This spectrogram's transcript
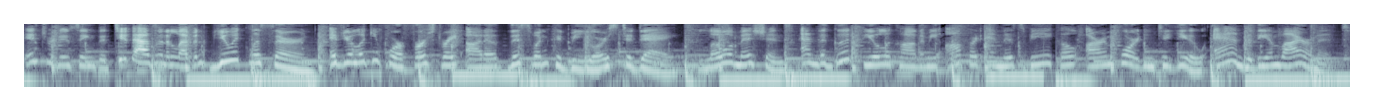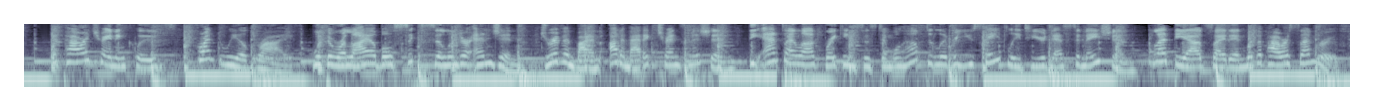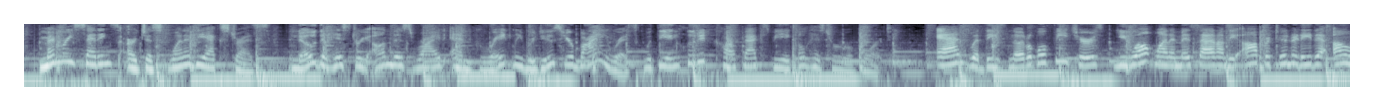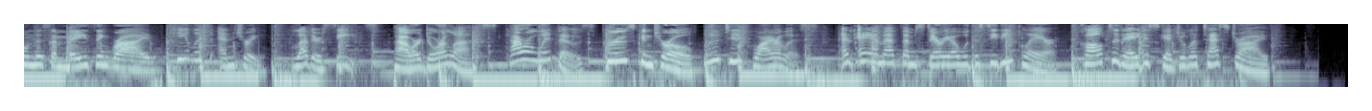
Introducing the 2011 Buick Lucerne. If you're looking for a first-rate auto, this one could be yours today. Low emissions and the good fuel economy offered in this vehicle are important to you and the environment. The powertrain includes front-wheel drive with a reliable six-cylinder engine driven by an automatic transmission. The anti-lock braking system will help deliver you safely to your destination. Let the outside in with a power sunroof. Memory settings are just one of the extras. Know the history on this ride and greatly reduce your buying risk with the included Carfax Vehicle History Report. And with these notable features, you won't want to miss out on the opportunity to own this amazing ride. Keyless entry, leather seats, power door locks, power windows, cruise control, Bluetooth wireless, an AM FM stereo with a CD player. Call today to schedule a test drive.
